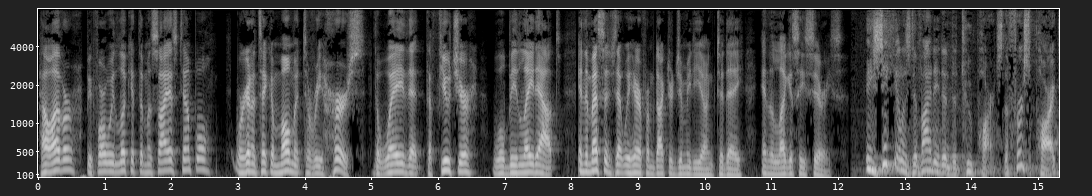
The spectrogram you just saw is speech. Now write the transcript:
However, before we look at the Messiah's temple, we're going to take a moment to rehearse the way that the future will be laid out in the message that we hear from Dr. Jimmy DeYoung today in the Legacy series. Ezekiel is divided into two parts. The first part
